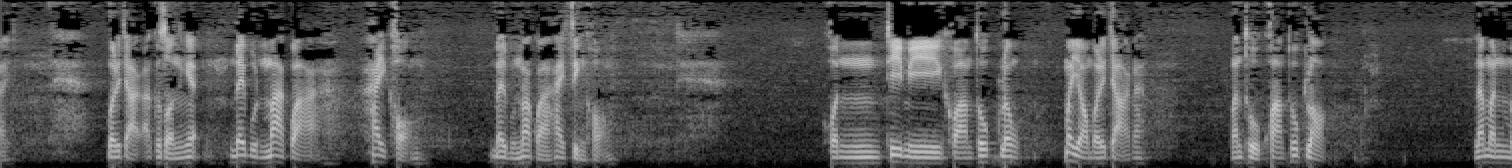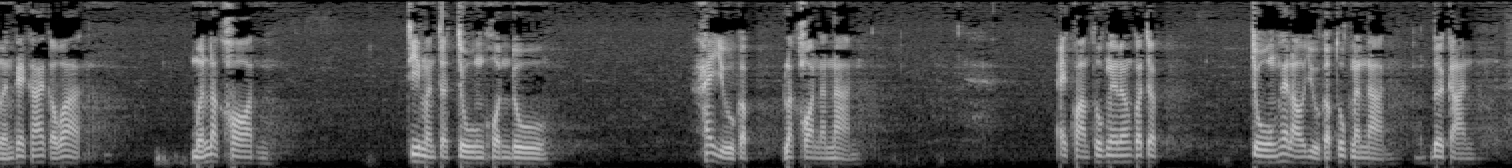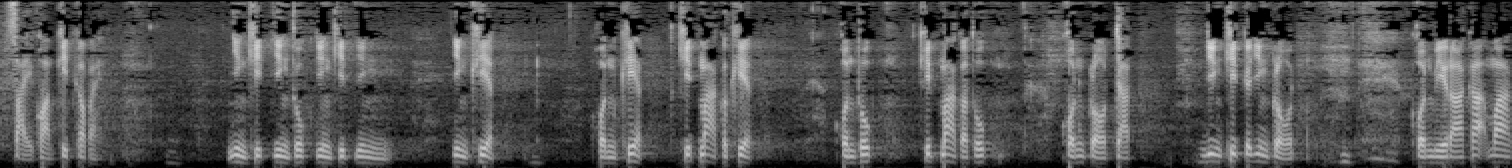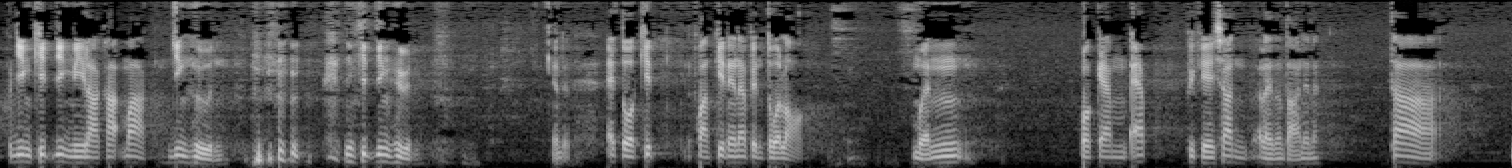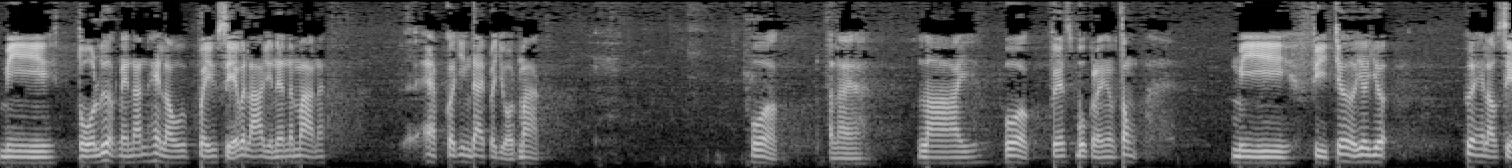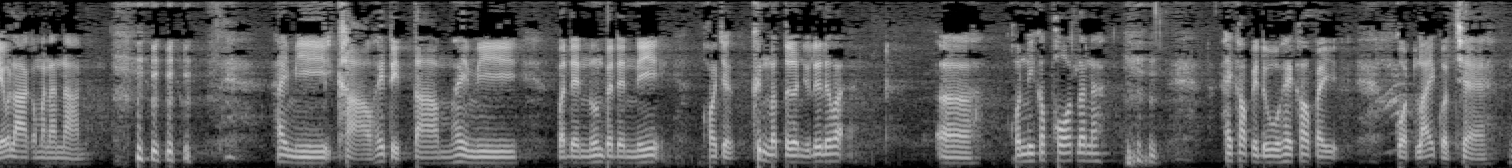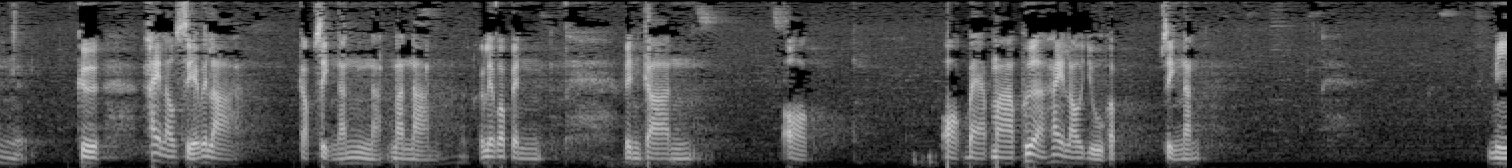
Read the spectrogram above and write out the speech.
บริจาคอกุศลเงี้ยได้บุญมากกว่าให้ของได้บุญมากกว่าให้สิ่งของ คนที่มีความทุกข์แล้วไม่ยอมบริจาคนะมันถูกความทุกข์หลอก แล้วมันเหมือนคล้าย ๆ กับว่าเหมือนละครที่มันจะจูงคนดู ให้อยู่กับละครนานๆไอ้ความทุกข์นี้นั้นก็จะจูงให้เราอยู่กับทุกข์นานๆ โดยการใส่ความคิดเข้าไป ยิ่งคิดยิ่งทุกข์ยิ่งคิดยิ่งยิ่งเครียด คนเครียดคิดมากก็เครียด คนทุกข์คิดมากก็ทุกข์ คนโกรธจัด ยิ่งคิดก็ยิ่งโกรธ คนมีราคะมาก ยิ่งคิดยิ่งมีราคะมาก ยิ่งหืน ยิ่งคิดยิ่งหืน ไอตัวคิดความคิดเนี่ยนะเป็นตัวหลอก เหมือนโปรแกรมแอปพลิเคชันอะไรต่างๆเนี่ยนะถ้ามีตัวเลือกในนั้นให้เราไปเสียเวลาอยู่ในนั้นมากนะแอปก็ยิ่งได้ประโยชน์มาก พวกอะไรไลน์พวก Facebook อะไรต้องมีฟีเจอร์เยอะๆ เพื่อให้เราเสียเวลากับมันนานๆ ให้มีข่าวให้ติดตาม ให้มี ประเด็นนู้นประเด็นนี้คอยจะขึ้นมาเตือนอยู่เรื่อยๆว่า เออคนนี้เขาโพสต์แล้วนะ ให้เข้าไปดูให้เข้าไปกดไลค์กดแชร์ คือให้เราเสียเวลากับสิ่งนั้นนานๆก็เรียกว่าเป็นเป็นการออกออกแบบมาเพื่อให้เราอยู่กับสิ่งนั้น มี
